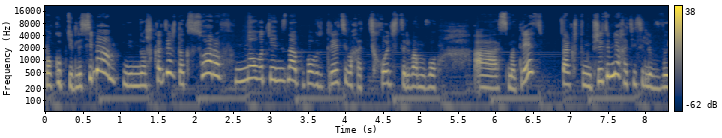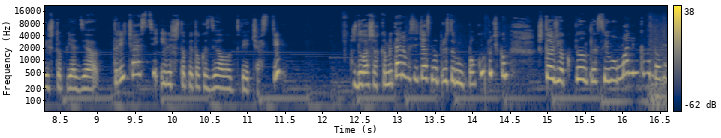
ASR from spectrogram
покупки для себя, немножко одежды, аксессуаров. Но вот я не знаю по поводу третьего, хочется ли вам его а, смотреть. Так что напишите мне, хотите ли вы, чтобы я делала три части или чтобы я только сделала две части. Жду ваших комментариев. Сейчас мы приступим к покупочкам. Что же я купила для своего маленького дома.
